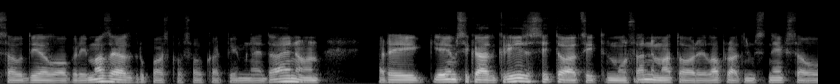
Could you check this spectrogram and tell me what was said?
savu dialogu arī mazajās grupās, ko savukārt pieminēja Daina. Un, Arī, ja jums ir kāda krīzes situācija, tad mūsu animatori labprāt jums sniegs savu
